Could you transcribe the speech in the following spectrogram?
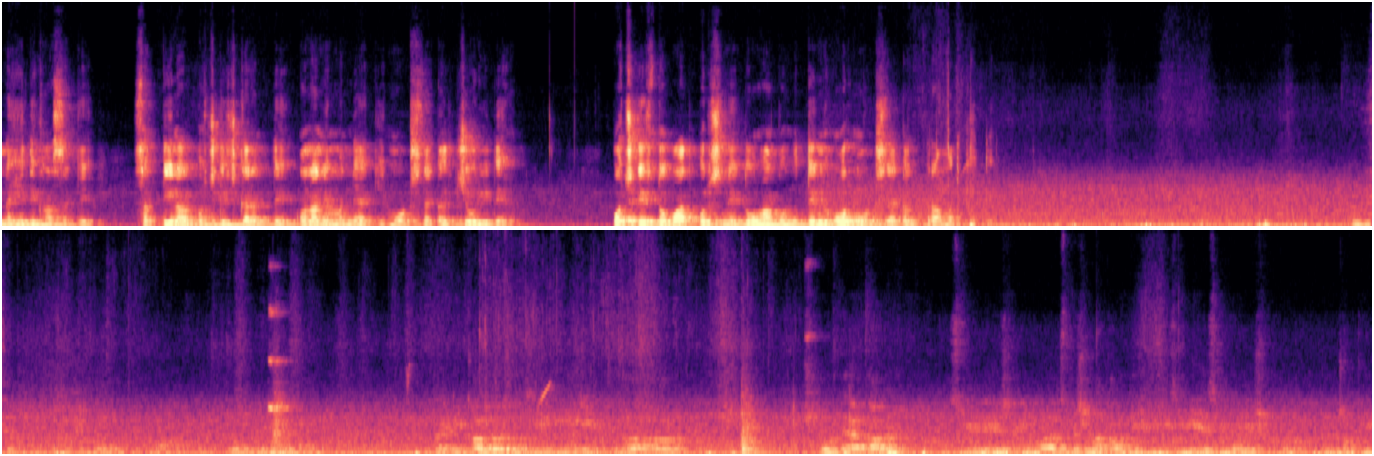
ਨਹੀਂ ਦਿਖਾ ਸਕੇ। ਸਖਤੀ ਨਾਲ ਪੁੱਛਗਿੱਛ ਕਰਨ ਤੇ ਉਹਨਾਂ ਨੇ ਮੰਨਿਆ ਕਿ ਮੋਟਰਸਾਈਕਲ ਚੋਰੀ ਦੇ ਹਨ। ਪੁੱਛਗਿੱਛ ਤੋਂ ਬਾਅਦ ਪੁਲਿਸ ਨੇ ਦੋਹਾਂ ਕੋਲੋਂ ਤਿੰਨ ਹੋਰ ਮੋਟਰਸਾਈਕਲ ਬਰਾਮਦ ਕੀਤੇ। ਹਾਂਜੀ ਸਰ। ਕੱਲ ਅਸੀਂ ਕੋਲ ਨਹਿਰ ਘਰ ਸਵੇਰੇ ਸਵੇਰ ਸਪੈਸ਼ਲ ਨਾਕਾਬੰਦੀ ਕੀਤੀ ਸੀ ਐਸਪੀ ਨਰੇਸ਼ ਵੱਲੋਂ ਚੌਕੀ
